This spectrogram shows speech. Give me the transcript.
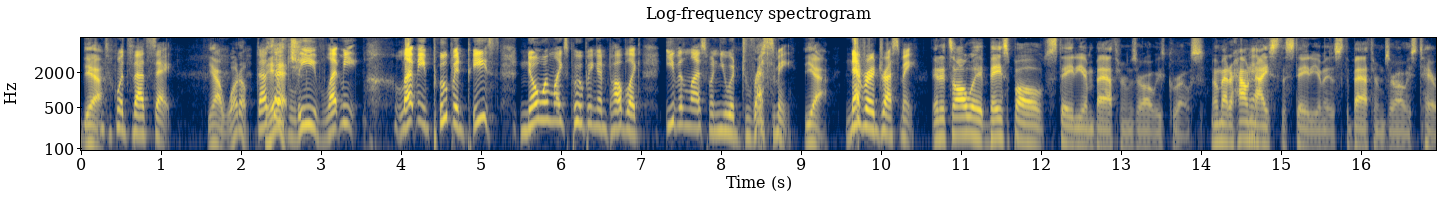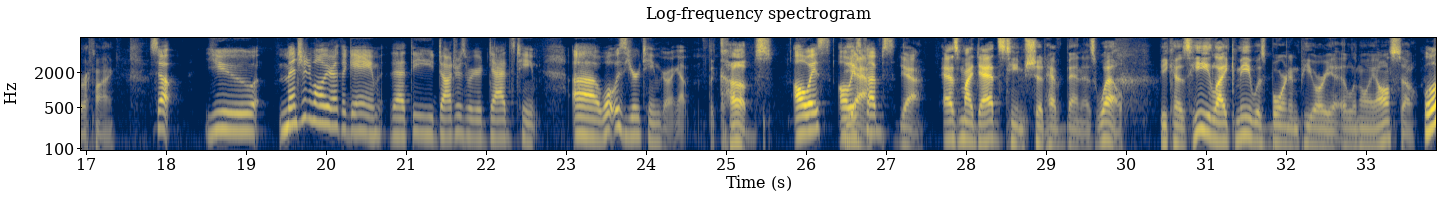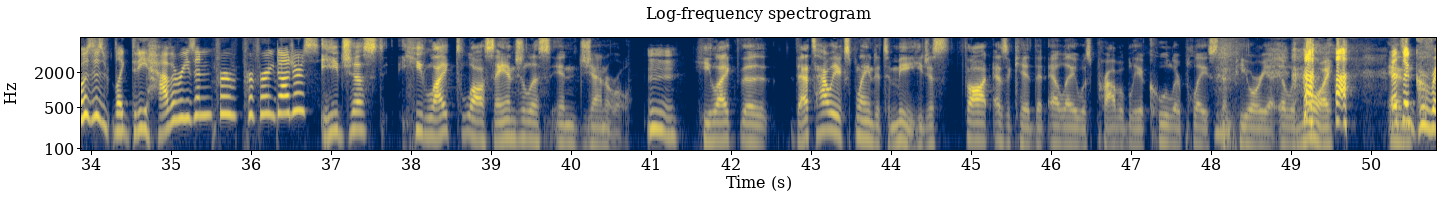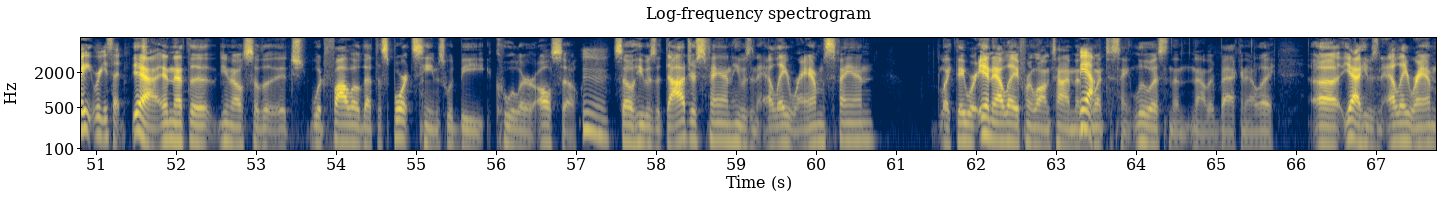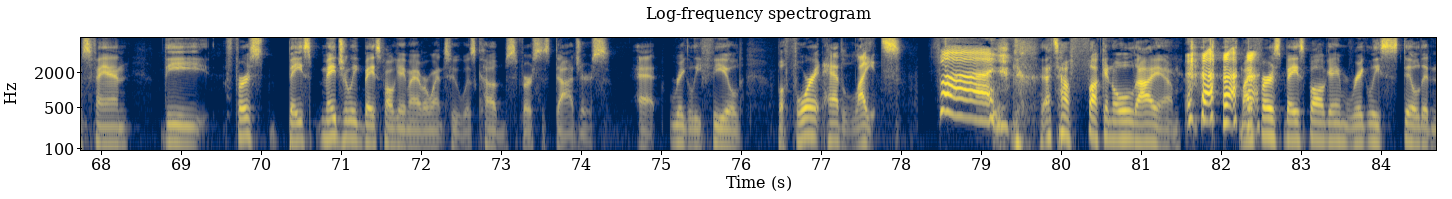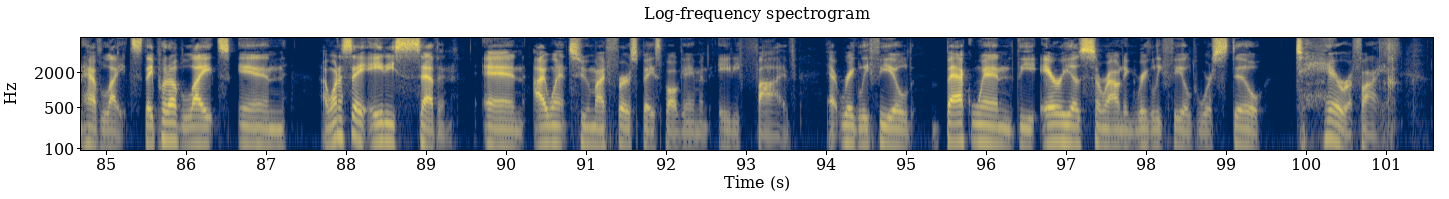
yeah, what's that say? Yeah. What a That bitch. says leave. Let me, let me poop in peace. No one likes pooping in public, even less when you address me. Yeah, Never address me. and it's always baseball stadium bathrooms are always gross. No matter how Yeah. nice the stadium is, the bathrooms are always terrifying. So you mentioned while you were at the game that the Dodgers were your dad's team. Uh, what was your team growing up? The Cubs. Always, always yeah, Cubs. Yeah, as my dad's team should have been as well, because he, like me, was born in Peoria, Illinois. Also, What was his like? Did he have a reason for preferring Dodgers? he just he liked Los Angeles in general. Mm. He liked the. That's how he explained it to me. He just thought as a kid that L.A. was probably a cooler place than Peoria, Illinois. That's a great reason. Yeah, and that the you know so that it sh- would follow that the sports teams would be cooler also. Mm. So he was a Dodgers fan. He was an L.A. Rams fan. Like they were in L.A. for a long time, then Yeah. they went to St. Louis, and then now they're back in L.A. Uh, yeah, he was an L.A. Rams fan. The first base major league baseball game I ever went to was Cubs versus Dodgers at Wrigley Field before it had lights. Fun. That's how fucking old I am. My first baseball game, Wrigley still didn't have lights. They put up lights in, I want to say 87. And I went to my first baseball game in 85 at Wrigley Field back when the areas surrounding Wrigley Field were still terrifying.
